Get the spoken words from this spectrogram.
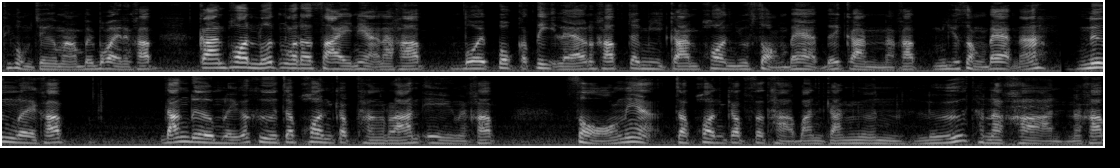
ที่ผมเจอมาบ่อยๆนะครับ การผ่อนรถมอเตอร์ไซค์เนี่ยนะครับ โดยปกติแล้วนะครับจะมีการผ่อนอยู่ 2 แบบด้วยกันนะครับ มีอยู่ 2 แบบนะหนึ่งเลยครับดั้งเดิมเลยก็คือจะผ่อนกับทางร้านเองนะครับ สองเนี่ยจะผ่อนกับสถาบันการเงินหรือธนาคารนะครับ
